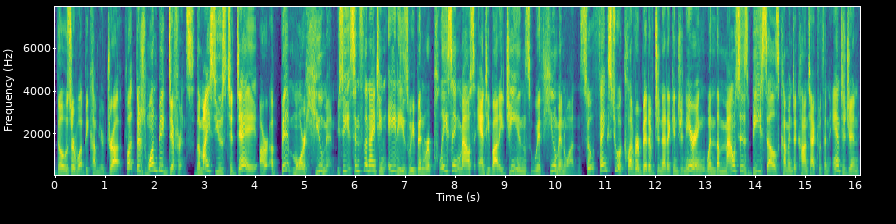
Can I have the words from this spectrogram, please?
Those are what become your drug. But there's one big difference. The mice used today are a bit more human. You see, since the 1980s, we've been replacing mouse antibody genes with human ones. So thanks to a clever bit of genetic engineering, when the mouse's B cells come into contact with an antigen,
